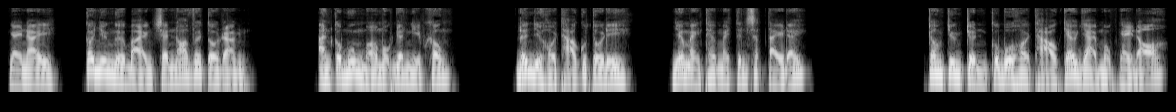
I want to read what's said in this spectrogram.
Ngày nay, có những người bạn sẽ nói với tôi rằng anh có muốn mở một doanh nghiệp không? Đến dự hội thảo của tôi đi nhớ mang theo máy tính sách tay đấy. Trong chương trình của buổi hội thảo kéo dài một ngày đó,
